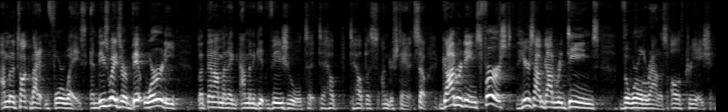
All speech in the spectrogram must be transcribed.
I'm going to talk about it in four ways. And these ways are a bit wordy, but then I'm going to, I'm going to get visual to, to, help, to help us understand it. So, God redeems first. Here's how God redeems the world around us, all of creation.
